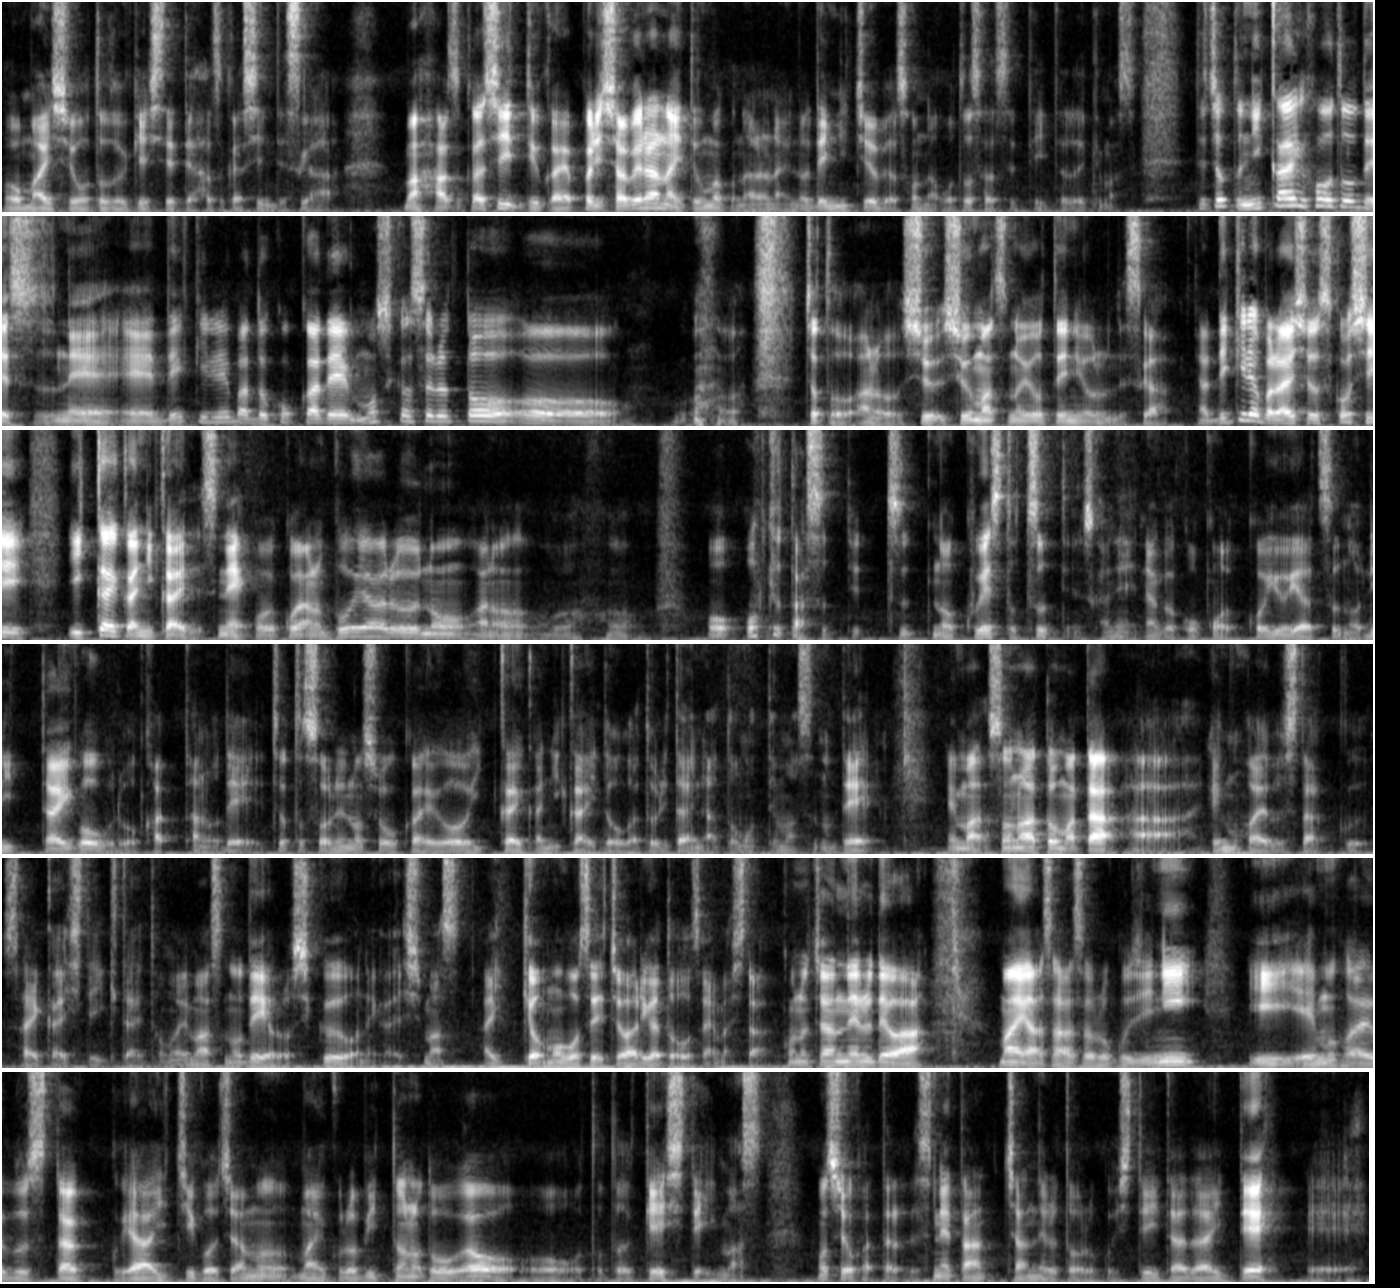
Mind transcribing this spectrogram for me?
を毎週お届けしてて恥ずかしいんですがまあ恥ずかしいっていうかやっぱり喋らないとうまくならないので日曜日はそんなことさせていただいてます。でちょっと2回ほどですね、えできればどこかでもしかすると ちょっとあの週末の予定によるんですが、できれば来週少し1回か2回ですね、これこれあの VR のあのオキュタスっていうのクエスト2っていうんですかね、なんかこうこういうやつの立体ゴーグルを買ったので、ちょっとそれの紹介を1回か2回動画撮りたいなと思ってますので、えまあ、その後また M5 スタック再開していきたいと思いますので、よろしくお願いします。はい、今日もご清聴ありがとうございました。このチャンネルでは、毎朝朝6時に M5 スタックやいちごジャム、マイクロビットの動画をお届けしています。もしよかったらですね、チャンネル登録していただいて、え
